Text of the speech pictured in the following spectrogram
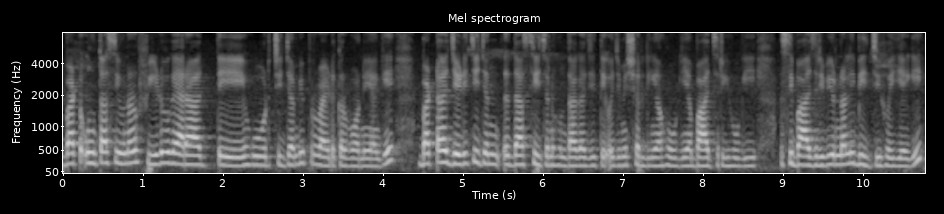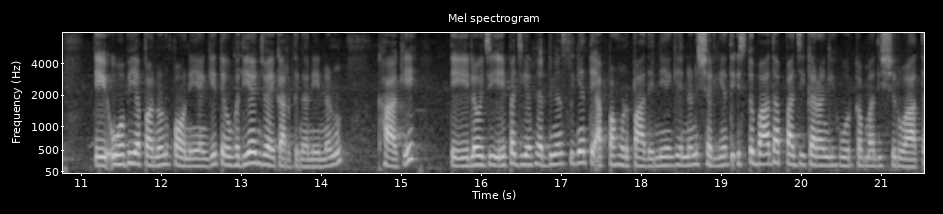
ਬਟ ਉਹ ਤਾਂ ਅਸੀਂ ਉਹਨਾਂ ਨੂੰ ਫੀਡ ਵਗੈਰਾ ਤੇ ਹੋਰ ਚੀਜ਼ਾਂ ਵੀ ਪ੍ਰੋਵਾਈਡ ਕਰਵਾਉਨੇ ਆਂਗੇ ਬਟ ਜਿਹੜੀ ਚੀਜ਼ਾਂ ਦਾ ਸੀਜ਼ਨ ਹੁੰਦਾਗਾ ਜੀ ਤੇ ਉਹ ਜਿਵੇਂ ਛੱਲੀਆਂ ਹੋ ਗਈਆਂ, ਬਾਜਰੀ ਹੋ ਗਈ, ਅਸੀਂ ਬਾਜਰੀ ਵੀ ਉਹਨਾਂ ਲਈ ਬੀਜੀ ਹੋਈ ਹੈਗੀ ਤੇ ਉਹ ਵੀ ਆਪਾਂ ਉਹਨਾਂ ਨੂੰ ਪਾਉਨੇ ਆਂਗੇ ਤੇ ਉਹ ਵਧੀਆ ਇੰਜੋਏ ਕਰਦੀਆਂ ਨੇ ਇਹਨਾਂ ਨੂੰ ਖਾ ਕੇ। ਤੇ ਲੋ ਜੀ, ਇਹ ਭੱਜੀਆਂ ਫਿਰਦੀਆਂ ਸੀਗੀਆਂ ਤੇ ਆਪਾਂ ਹੁਣ ਪਾ ਦਿੰਨੇ ਆਂਗੇ ਇਹਨਾਂ ਨੂੰ ਛੱਲੀਆਂ ਤੇ ਇਸ ਤੋਂ ਬਾਅਦ ਆਪਾਂ ਜੀ ਕਰਾਂਗੇ ਹੋਰ ਕੰਮਾਂ ਦੀ ਸ਼ੁਰੂਆਤ।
